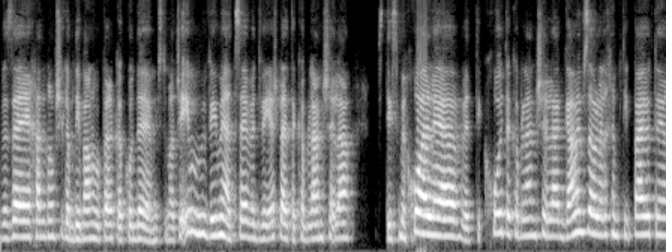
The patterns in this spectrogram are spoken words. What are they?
וזה אחד הדברים שגם דיברנו בפרק הקודם זאת אומרת שאם מביאים מהצוות ויש לה את הקבלן שלה תסמכו עליה ותיקחו את הקבלן שלה, גם אם זה עולה לכם טיפה יותר,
